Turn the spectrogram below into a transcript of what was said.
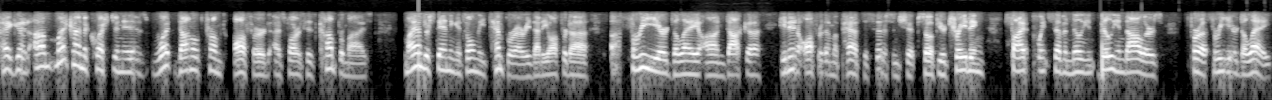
Hey, good. Um, my kind of question is what Donald Trump offered as far as his compromise my understanding it's only temporary that he offered a, a three year delay on DACA. He didn't offer them a path to citizenship. So if you're trading $5.7 million billion dollars for a three year delay,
